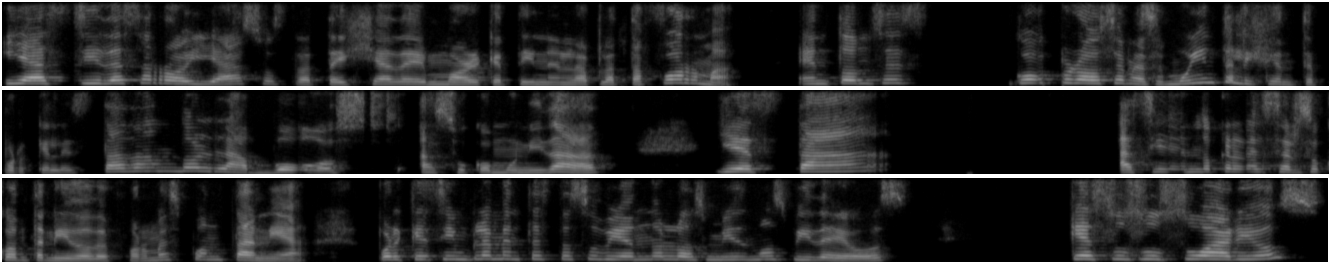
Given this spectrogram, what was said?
y así desarrolla su estrategia de marketing en la plataforma. Entonces, GoPro se me hace muy inteligente porque le está dando la voz a su comunidad y está haciendo crecer su contenido de forma espontánea porque simplemente está subiendo los mismos videos que sus usuarios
